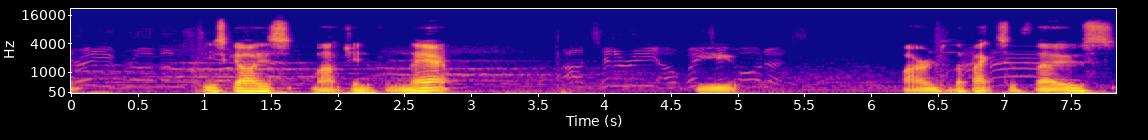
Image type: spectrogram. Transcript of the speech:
Brave Romans. These guys march in from there. Artillery awaiting You- orders. Fire into the backs of those.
